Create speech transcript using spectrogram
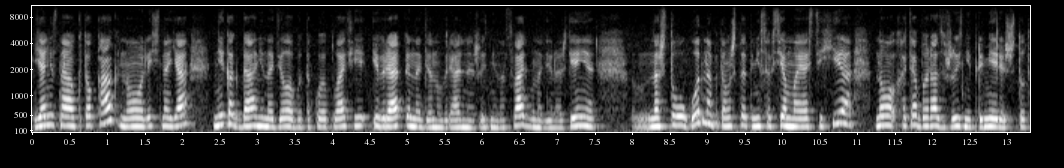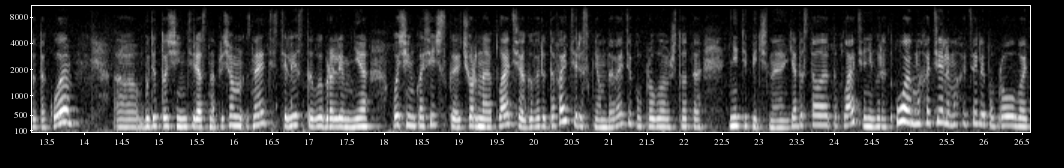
я не знаю, кто как, но лично я никогда не надела бы такое платье и вряд ли надену в реальной жизни на свадьбу, на день рождения, на что угодно, потому что это не совсем моя стихия, но хотя бы раз в жизни примерить что-то такое — будет очень интересно. Причем, знаете, стилисты выбрали мне очень классическое черное платье. Говорю, давайте рискнем, давайте попробуем что-то нетипичное. Я достала это платье, они говорят, ой, мы хотели, мы хотели попробовать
